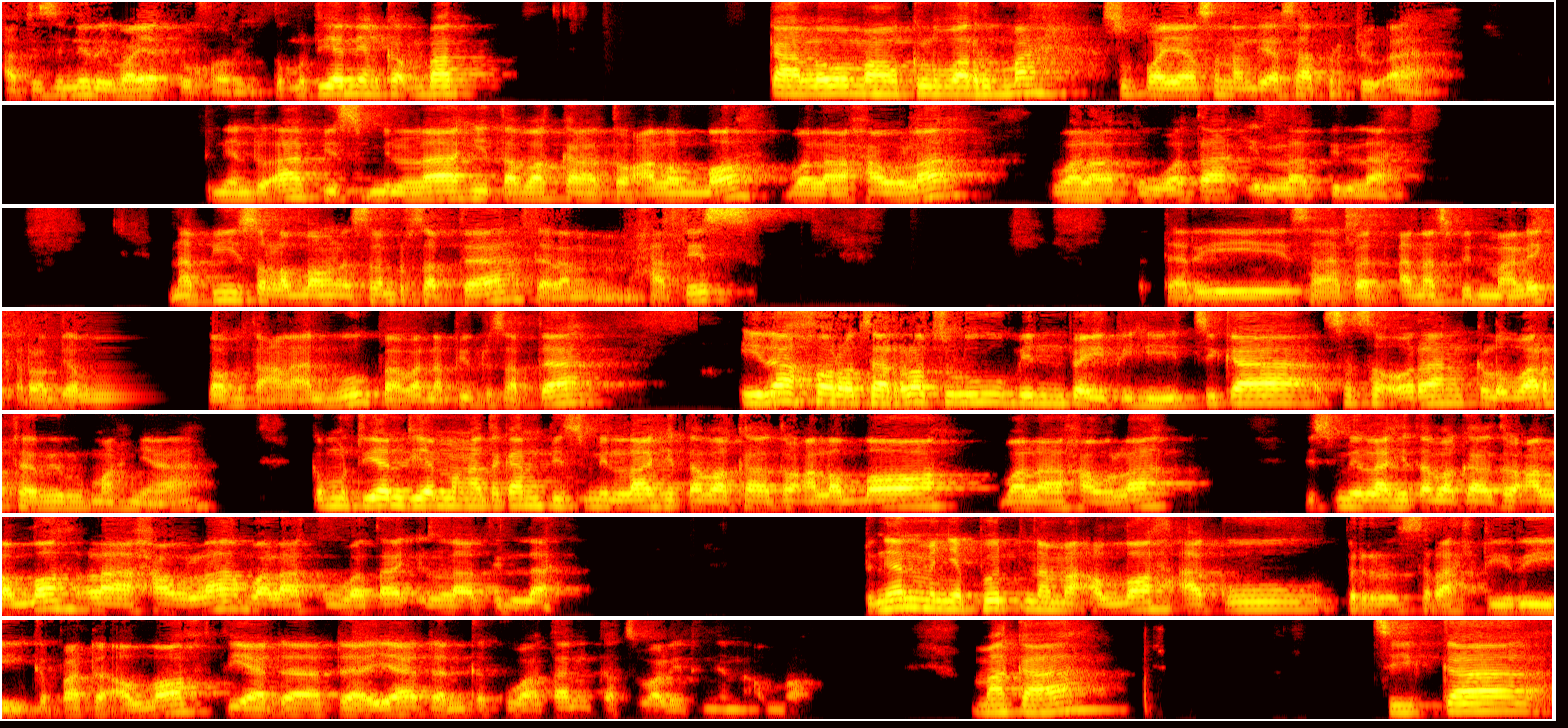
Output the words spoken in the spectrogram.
Hadis ini riwayat Bukhari. Kemudian yang keempat, kalau mau keluar rumah supaya senantiasa berdoa dengan doa bismillahi tawakkaltu 'ala Allah wala haula wala quwata illa billah. Nabi Shallallahu alaihi wasallam bersabda dalam hadis dari sahabat Anas bin Malik radhiyallahu taala anhu bahwa Nabi bersabda Ila kharajar rajulu bin baitihi jika seseorang keluar dari rumahnya kemudian dia mengatakan bismillahi tawakkaltu 'ala Allah wala haula Bismillahirrahmanirrahim. La haula illa billah. Dengan menyebut nama Allah, aku berserah diri kepada Allah, tiada daya dan kekuatan kecuali dengan Allah. Maka, jika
